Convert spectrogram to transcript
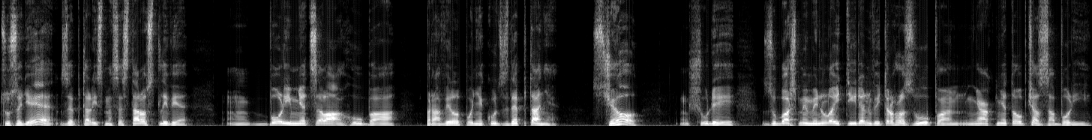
Co se děje? zeptali jsme se starostlivě. Hm, bolí mě celá huba, pravil poněkud zdeptaně. Z čeho? Šudy, Zubař mi minulý týden vytrhl zub a nějak mě to občas zabolí.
